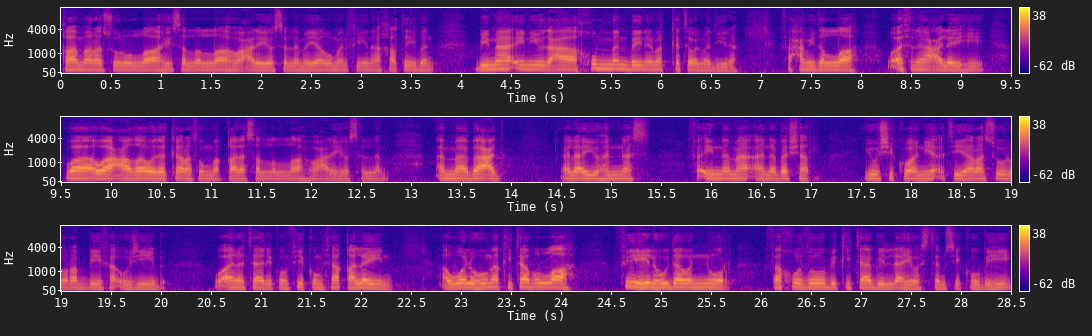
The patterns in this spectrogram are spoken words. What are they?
قام رسول الله صلى الله عليه وسلم يوما فينا خطيبا بماء يدعى خما بين مكة والمدينة. فحمد الله وأثنى عليه ووعظ وذكر ثم قال صلى الله عليه وسلم أما بعد ألا أيها الناس فإنما أنا بشر يوشك أن يأتي رسول ربي فأجيب وأنا تارك فيكم ثقلين. أولهما كتاب الله فيه الهدى والنور فخذوا بكتاب الله واستمسكوا به.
